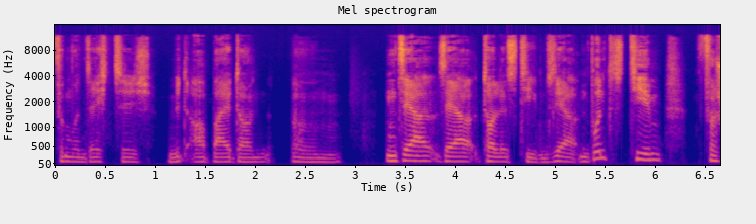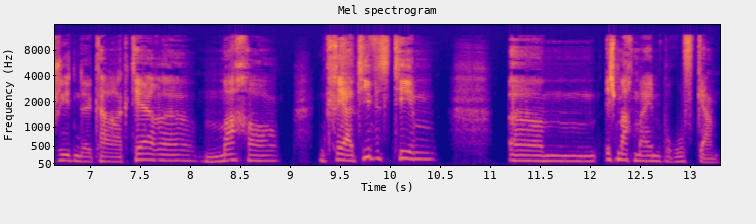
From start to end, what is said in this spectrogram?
65 Mitarbeitern ähm, ein sehr, sehr tolles Team. Sehr ein buntes Team, verschiedene Charaktere, Macher, ein kreatives Team. Ähm, ich mache meinen Beruf gern.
